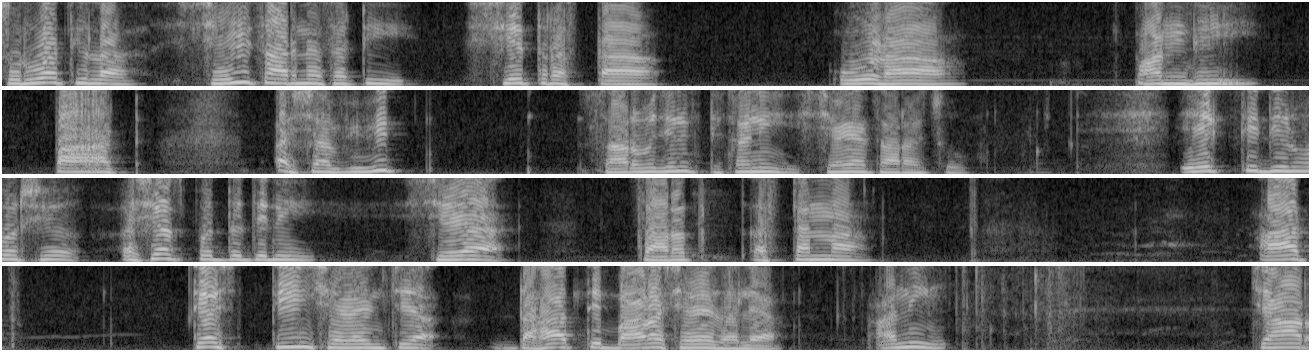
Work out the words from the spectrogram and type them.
सुरुवातीला शेळी चारण्यासाठी शेतरस्ता ओढा पांधी पाट अशा विविध सार्वजनिक ठिकाणी शेळ्या चारायचो. एक ते दीड वर्ष अशाच पद्धतीने शेळ्या चारत असताना आज त्या तीन शेळ्यांच्या दहा ते बारा शेळ्या झाल्या आणि चार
